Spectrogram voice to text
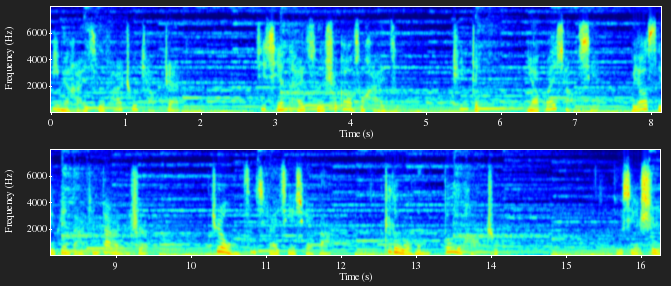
避免孩子发出挑战。其潜台词是告诉孩子：“听着，你要乖巧些，不要随便打听大人事儿，就让我们自己来解决吧，这对我们都有好处。有些事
